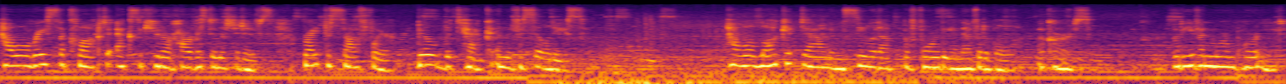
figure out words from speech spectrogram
How we'll race the clock to execute our harvest initiatives, write the software, build the tech and the facilities. How we'll lock it down and seal it up before the inevitable occurs. But even more important,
